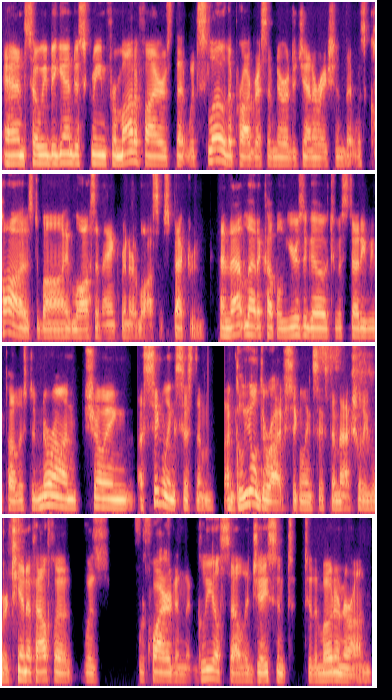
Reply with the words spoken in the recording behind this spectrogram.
And so we began to screen for modifiers that would slow the progress of neurodegeneration that was caused by loss of ankyrin or loss of spectrin. And that led a couple years ago to a study we published in Neuron showing a signaling system, a glial derived signaling system actually, where TNF alpha was required in the glial cell adjacent to the motor neuron,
